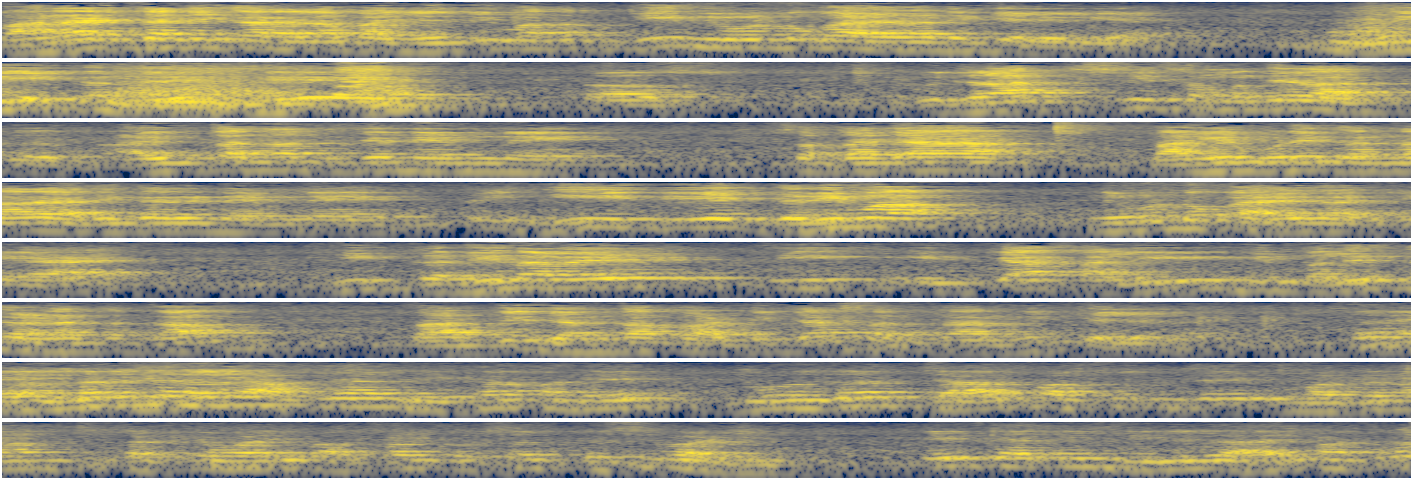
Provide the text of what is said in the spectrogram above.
महाराष्ट्राने करायला पाहिजे. होती मात्र ती निवडणूक आयोगाने केलेली आहे. आणि एकंदरीत हे गुजरातशी संबंधित आयुक्तांना तिथे नेमणे स्वतःच्या मागे पुढे करणारे अधिकारी नेमणे ही जी एक गरिमा निवडणूक आयोगाची आहे. ही कधी नव्हे ती इतक्या खाली ही मलिन करण्याचं काम भारतीय जनता पार्टीच्या सरकारने केलेलं आहे. आपल्या लेखामध्ये दोन हजार चार पासूनचे मतदानाची टक्केवारी अठरा प्रतिशत कशी वाढली? हे त्यांनी दिलेलं आहे. मात्र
